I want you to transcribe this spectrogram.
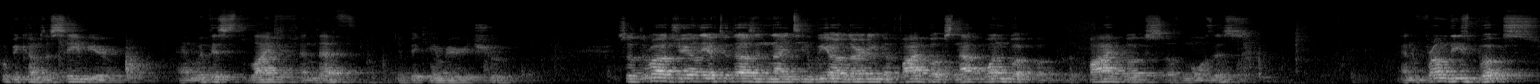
who becomes a Savior, and with his life and death, it became very true. So throughout GLEF 2019, we are learning the five books, not one book, but the five books of Moses. And from these books,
